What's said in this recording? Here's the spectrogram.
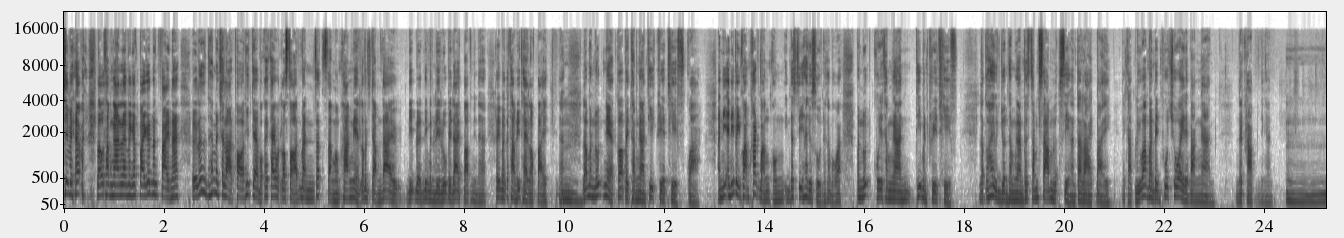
ใช่ไหมครับเราทำงานอะไรมันกันไปก็นั่นไปนะเออแล้วถ้ามันฉลาดพอที่จะบอกคล้ายๆเราสอนมันสักสองสามครั้งเนี่ยแล้วมันจำได้ deep learning มันเรียนรู้ไปได้ปั๊บนี่นะฮะเฮ้ยมันก็ทำที่แทนเราไปนะอืมแล้วมนุษย์เนี่ยก็ไปทำงานที่ครีเอทีฟกว่า อันนี้อันนี้เป็นความคาดหวังของ industry 5.0 นะครับ บอกว่ามนุษย์ควรจะทำงานที่มันครีเอทีฟแล้วก็ให้หุ่นยนต์ทำงานเพื่อซ้ำๆหรือเสี่ยงอันตรายไปนะครับหรือว่ามันเป็นผู้ช่วยในบางงานนะครับอย่างนั้นอืม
